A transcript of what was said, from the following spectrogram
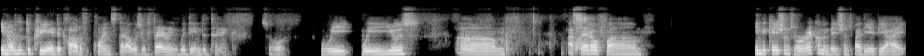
in order to create the cloud of points that I was referring within the tank. So we we use um, a set of um, indications or recommendations by the API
